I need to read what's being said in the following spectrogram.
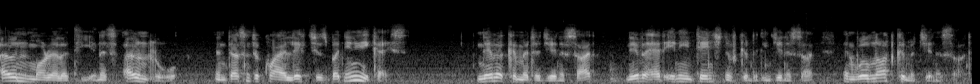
own morality and its own law and doesn't require lectures, but in any case, never committed genocide, never had any intention of committing genocide, and will not commit genocide.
